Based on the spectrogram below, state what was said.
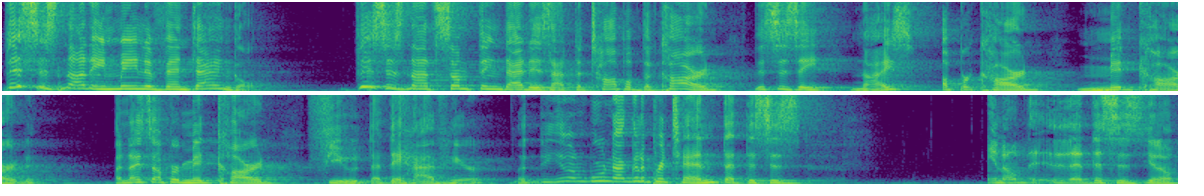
this is not a main event angle. This is not something that is at the top of the card. This is a nice upper card, mid card, a nice upper mid card feud that they have here. You know, we're not going to pretend that this is, you know, that this is, you know,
